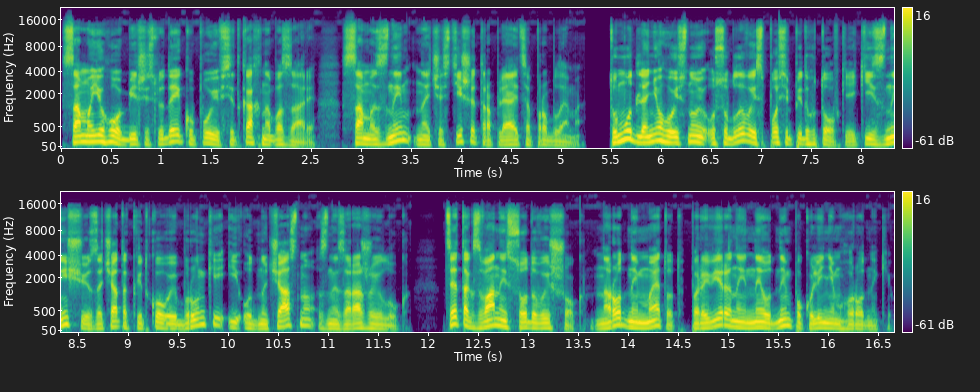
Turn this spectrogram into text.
Саме його більшість людей купує в сітках на базарі, саме з ним найчастіше трапляються проблеми. Тому для нього існує особливий спосіб підготовки, який знищує зачаток квіткової брунки і одночасно знезаражує лук. Це так званий содовий шок, народний метод, перевірений не одним поколінням городників.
